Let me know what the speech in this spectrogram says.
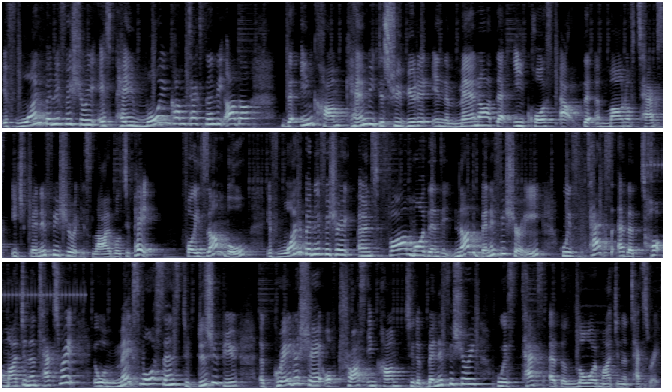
if one beneficiary is paying more income tax than the other, the income can be distributed in a manner that equals out the amount of tax each beneficiary is liable to pay. For example, if one beneficiary earns far more than the another beneficiary who is taxed at the top marginal tax rate, it will make more sense to distribute a greater share of trust income to the beneficiary who is taxed at the lower marginal tax rate.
